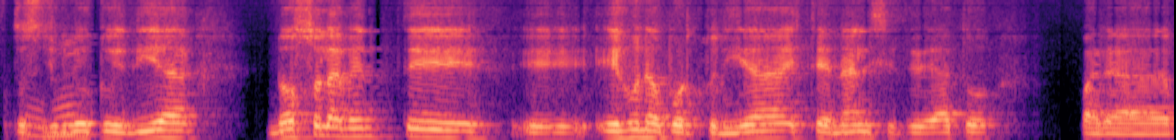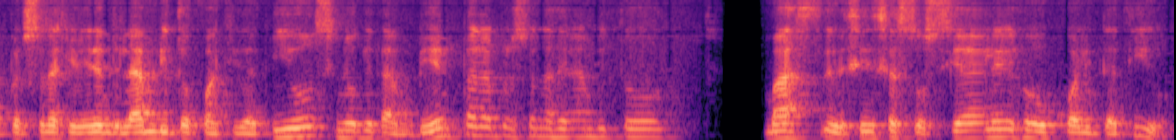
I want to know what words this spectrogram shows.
Entonces yo creo que hoy día no solamente eh, es una oportunidad este análisis de datos para personas que vienen del ámbito cuantitativo, sino que también para personas del ámbito más de ciencias sociales o cualitativo.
